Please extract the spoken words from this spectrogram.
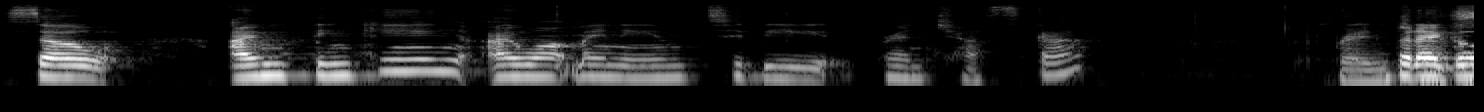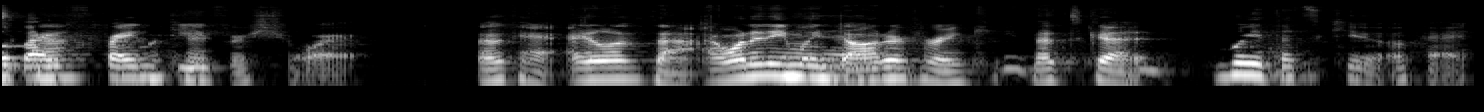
so I'm thinking I want my name to be Francesca. Francesca. But I go by Frankie okay. for short. Okay, I love that. I want to name my daughter Frankie. That's good. Wait, that's cute. Okay.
